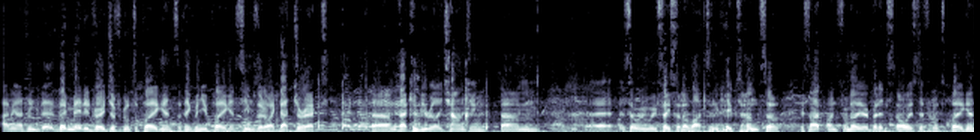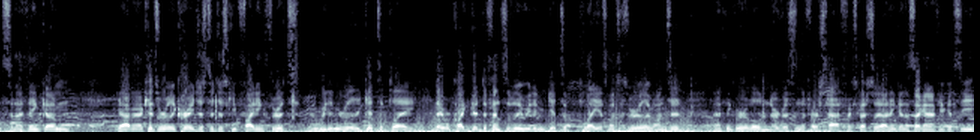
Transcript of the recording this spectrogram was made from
I mean, I think they made it very difficult to play against. I think when you play against teams that are like that direct, um, that can be really challenging. Um, uh, so when we face it a lot in Cape Town, so it's not unfamiliar, but it's always difficult to play against. And I think, um, yeah, I mean, our kids were really courageous to just keep fighting through it. We didn't really get to play. They were quite good defensively. We didn't get to play as much as we really wanted. And I think we were a little nervous in the first half, especially. I think in the second half, you could see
